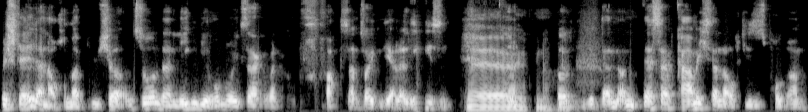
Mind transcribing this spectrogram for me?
bestell dann auch immer Bücher und so und dann liegen die rum, wo ich sage, oh, fuck, dann sollten die alle lesen. Ja, ja, ja. Genau. Und, dann, und deshalb kam ich dann auf dieses Programm.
